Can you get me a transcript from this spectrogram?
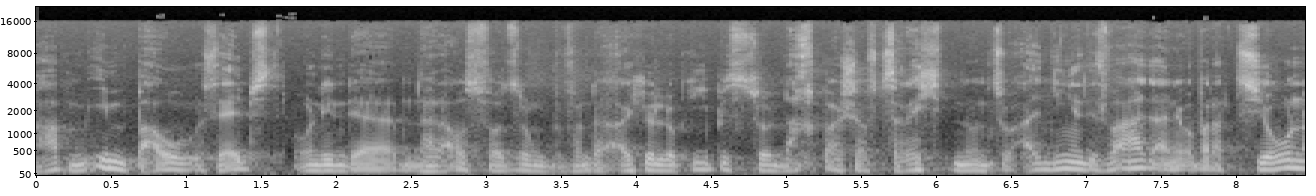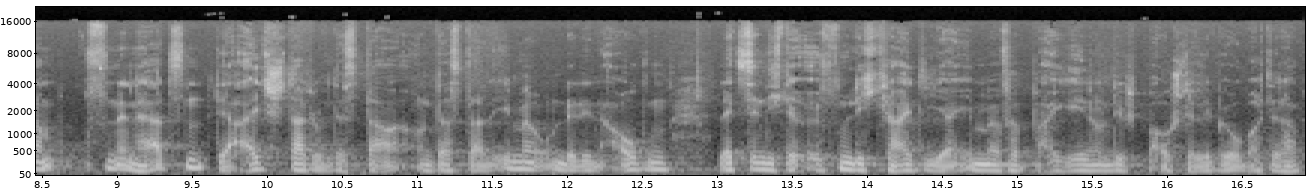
haben im Bau selbst und in der Herausforderung von der Archäologie bis zu Nachbarschaftsrechten und zu allen Dingen, das war halt eine Operation am offenen Herzen der Altstadt und das da und das dann immer unter den Augen letztendlich der Öffentlichkeit, die ja immer vorbeigehen und die Baustelle beobachtet haben.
